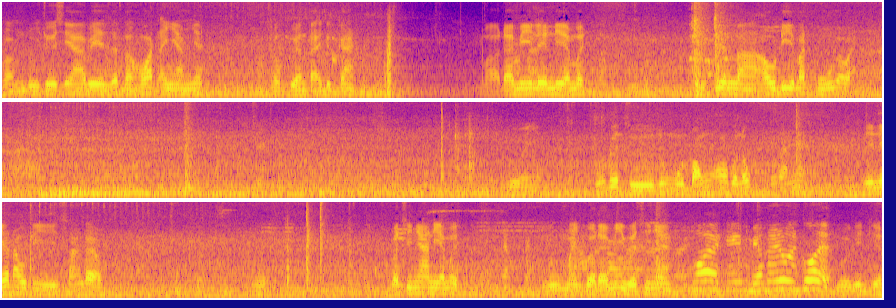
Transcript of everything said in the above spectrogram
phẩm đồ chơi xe AB rất là hot anh em nhé. Độc quyền tại Đức mở đài mi lên đi em ơi. Đầu tiên là Audi mắt cú các bạn. Rồi anh em. Mỗi bên sử dụng một bóng overlock các bạn nhé. Lên led Audi sáng đều và xi nhan đi em ơi. Dùng mạch vừa đài mi vừa xi nhan. Ơi cái miếng ấy rồi cô ơi rồi bên kia.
